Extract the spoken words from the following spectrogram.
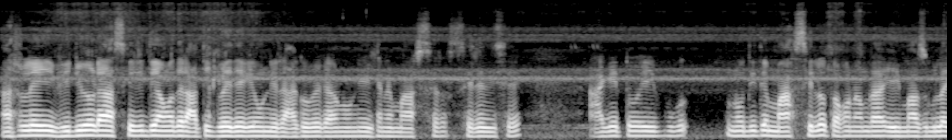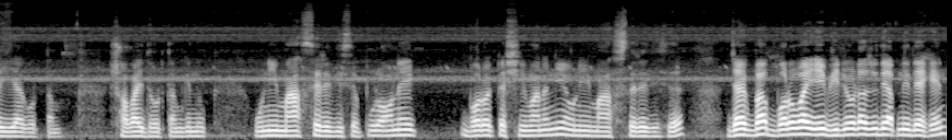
আসলে এই ভিডিওটা আজকে যদি আমাদের আতিক ভাই দেখে, উনি রাগ হবে কারণ উনি এখানে মাছ ছেড়ে- দিছে। আগে তো এই নদীতে মাছ ছিল, তখন আমরা এই মাছগুলা ইয়া করতাম, সবাই ধরতাম। কিন্তু উনি মাছ ছেড়ে দিছে, পুরো অনেক বড় একটা সীমানা নিয়ে উনি মাছ ছেড়ে দিছে। যাই হোক বড় ভাই, এই ভিডিওটা যদি আপনি দেখেন,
